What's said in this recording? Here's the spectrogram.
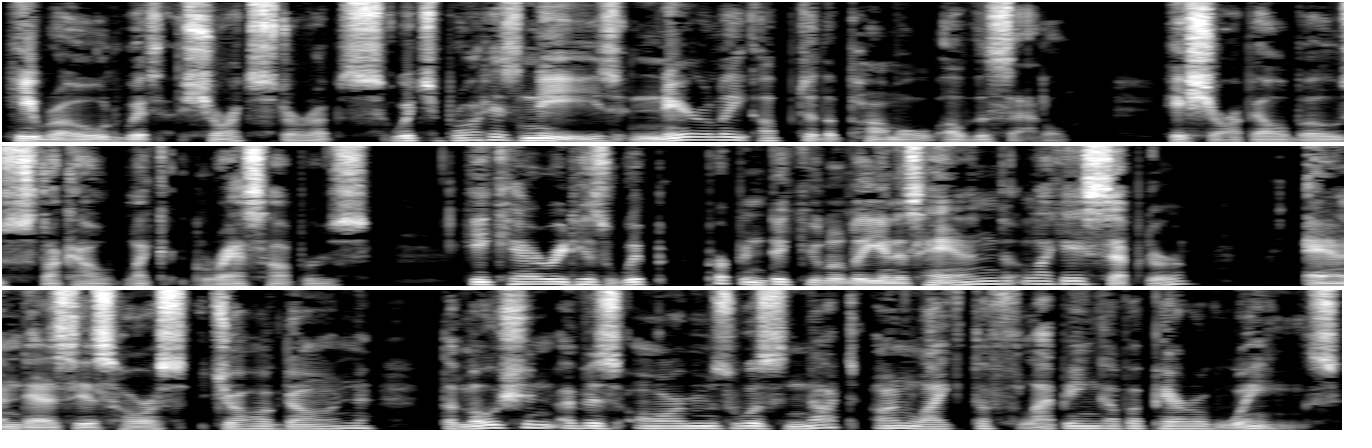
He rode with short stirrups, which brought his knees nearly up to the pommel of the saddle. His sharp elbows stuck out like grasshoppers. He carried his whip perpendicularly in his hand like a scepter, and as his horse jogged on, the motion of his arms was not unlike the flapping of a pair of wings.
